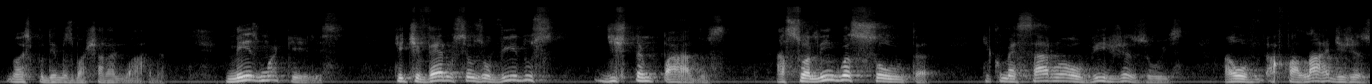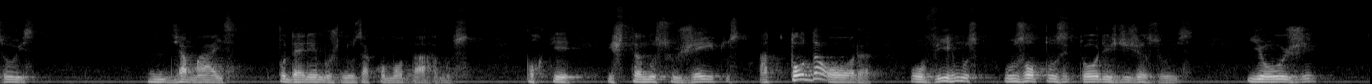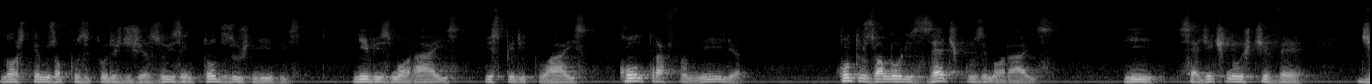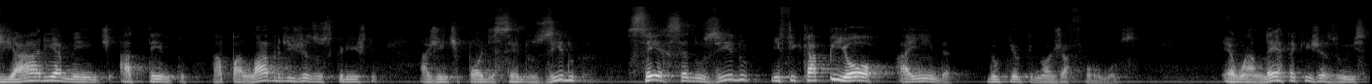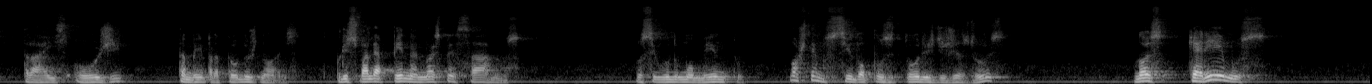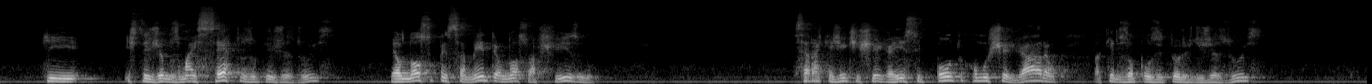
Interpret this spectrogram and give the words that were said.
nós podemos baixar a guarda. Mesmo aqueles que tiveram seus ouvidos destampados, a sua língua solta, que começaram a ouvir Jesus, a, a falar de Jesus, jamais poderemos nos acomodarmos, porque estamos sujeitos a toda hora ouvirmos os opositores de Jesus. E hoje nós temos opositores de Jesus em todos os níveis níveis morais, espirituais, contra a família, contra os valores éticos e morais. E se a gente não estiver diariamente atento à palavra de Jesus Cristo, a gente pode seduzido, ser seduzido e ficar pior ainda do que o que nós já fomos. É um alerta que Jesus traz hoje também para todos nós. Por isso vale a pena nós pensarmos no segundo momento, nós temos sido opositores de Jesus? Nós queremos que estejamos mais certos do que Jesus? É o nosso pensamento, é o nosso achismo? Será que a gente chega a esse ponto como chegaram aqueles opositores de Jesus?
